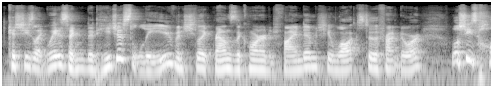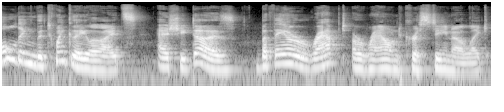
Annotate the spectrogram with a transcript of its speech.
because she's like, "Wait a second, did he just leave?" And she like rounds the corner to find him. She walks to the front door. Well, she's holding the twinkly lights as she does, but they are wrapped around Christina like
